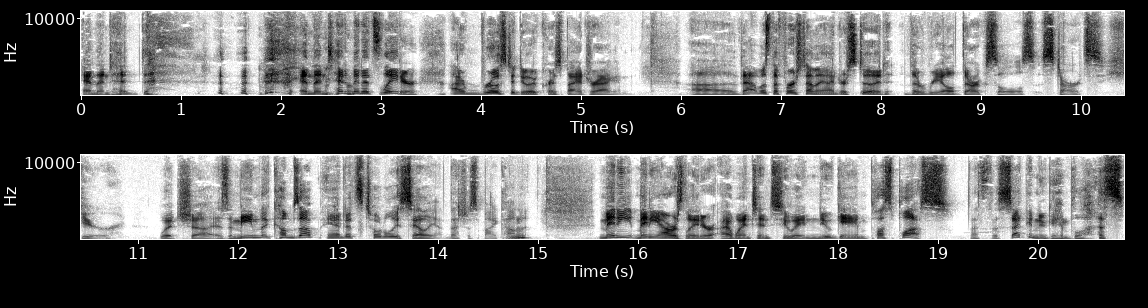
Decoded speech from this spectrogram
And then 10, and then 10 minutes later, I'm roasted to a crisp by a dragon. Uh, that was the first time I understood the real Dark Souls starts here, which uh, is a meme that comes up and it's totally salient. That's just my comment. Mm-hmm. Many, many hours later, I went into a new game plus plus. That's the second new game plus,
